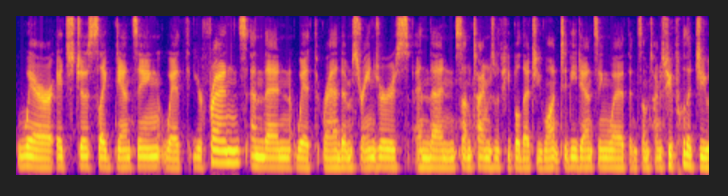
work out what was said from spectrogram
where it's just like dancing with your friends and then with random strangers and then sometimes with people that you want to be dancing with and sometimes people that you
